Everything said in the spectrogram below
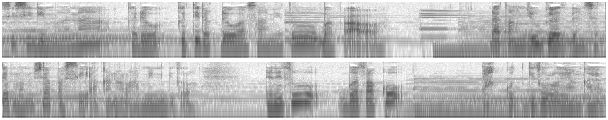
sisi di mana ketidakdewasaan itu bakal datang juga dan setiap manusia pasti akan alamin gitu loh. Dan itu buat aku takut gitu loh yang kayak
